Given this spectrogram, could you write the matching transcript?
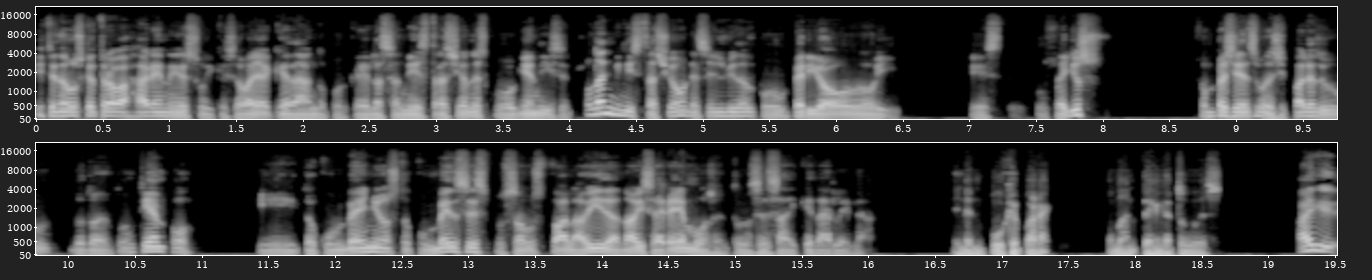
Y tenemos que trabajar en eso y que se vaya quedando, porque las administraciones, como bien dicen, son administraciones, ellos vienen por un periodo y este, pues ellos son presidentes municipales durante un tiempo y tocumbeños, tocumbenses, pues somos toda la vida, ¿no? Y seremos, entonces hay que darle la, el empuje para que mantenga todo eso. Hay,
